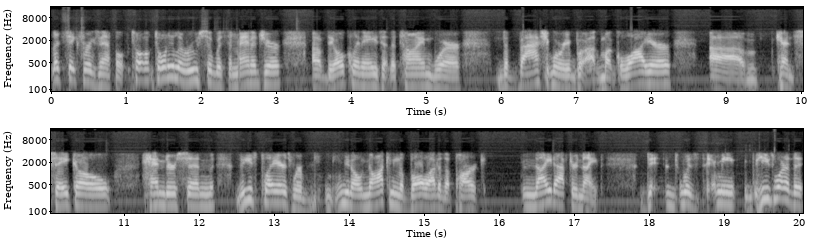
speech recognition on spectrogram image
let's take for example, Tony La Russa was the manager of the Oakland A's at the time, where the bash where uh, McGwire, um, Canseco, Henderson, these players were, you know, knocking the ball out of the park night after night. Was I mean, he's one of the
